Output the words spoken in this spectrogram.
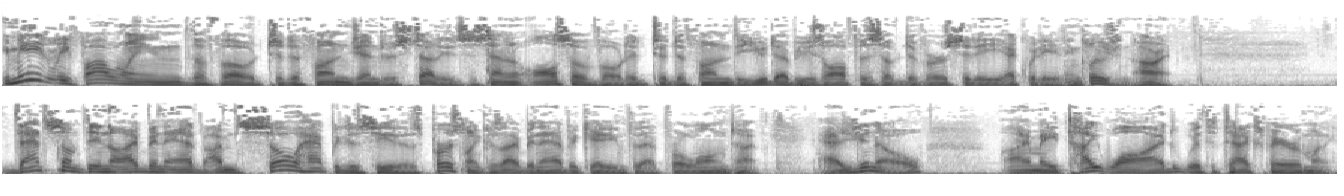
Immediately following the vote to defund gender studies, the Senate also voted to defund the UW's Office of Diversity, Equity, and Inclusion. All right. That's something I've been ad- I'm so happy to see this personally because I've been advocating for that for a long time. As you know, I'm a tightwad with the taxpayer money.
